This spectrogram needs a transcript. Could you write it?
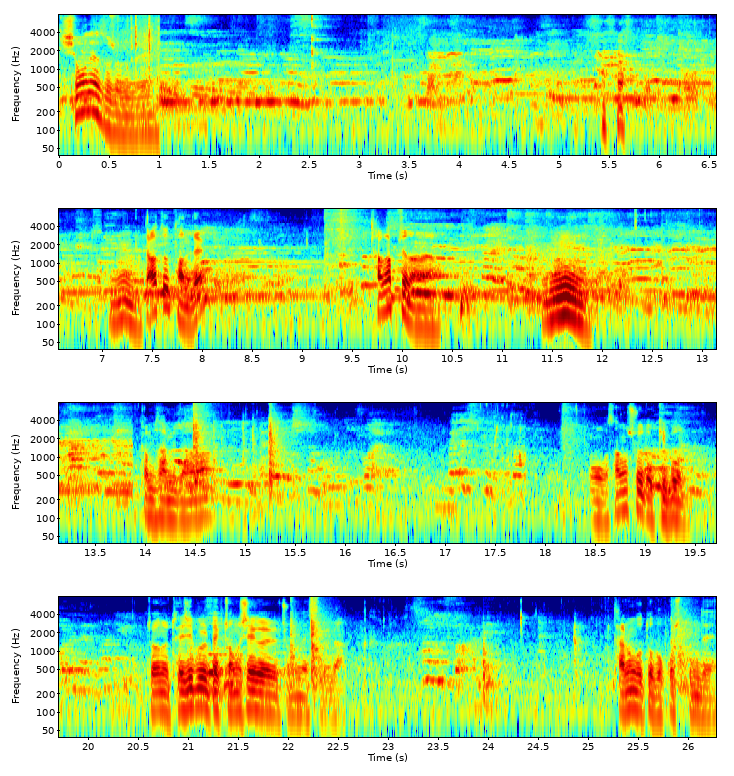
시원해서 좋네. 음, 따뜻한데? 차갑진 않아. 음. 감사합니다. 오, 상추도 기본. 저는 돼지불백 정식을 주문했습니다. 다른 것도 먹고 싶은데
